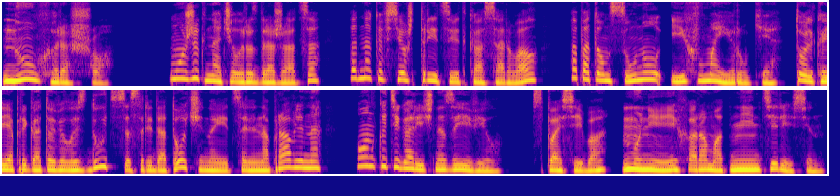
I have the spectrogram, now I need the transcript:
ну хорошо». Мужик начал раздражаться, однако все ж три цветка сорвал, а потом сунул их в мои руки. Только я приготовилась дуть сосредоточенно и целенаправленно, он категорично заявил. «Спасибо, мне их аромат не интересен».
